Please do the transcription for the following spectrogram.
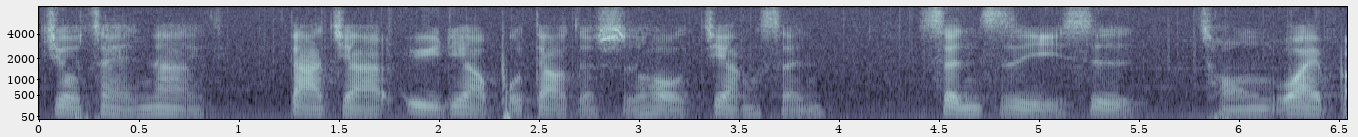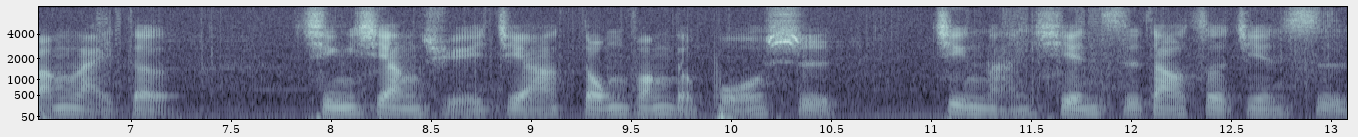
就在那大家预料不到的时候降生，甚至于是从外邦来的星象学家、东方的博士，竟然先知道这件事，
